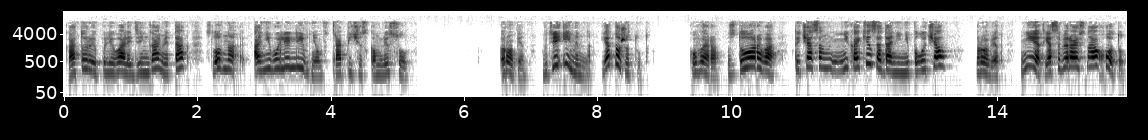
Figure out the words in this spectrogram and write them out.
которые поливали деньгами так, словно они были ливнем в тропическом лесу. Робин, где именно? Я тоже тут. Кувера, здорово. Ты часом никаких заданий не получал? Роберт, нет, я собираюсь на охоту.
